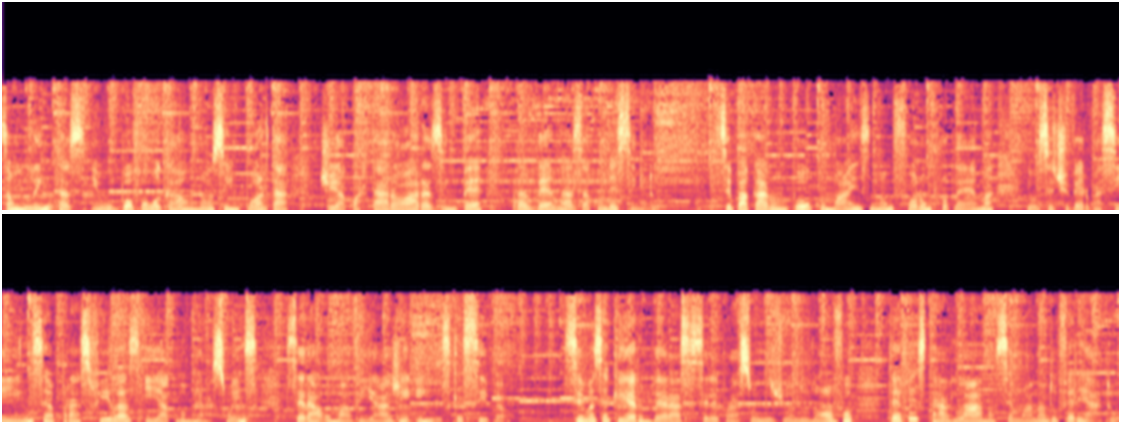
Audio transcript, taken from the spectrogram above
são lindas e o povo local não se importa de aguardar horas em pé para vê-las acontecendo. Se pagar um pouco mais não for um problema e você tiver paciência para as filas e aglomerações, será uma viagem inesquecível. Se você quer ver as celebrações de Ano Novo, deve estar lá na semana do feriado.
